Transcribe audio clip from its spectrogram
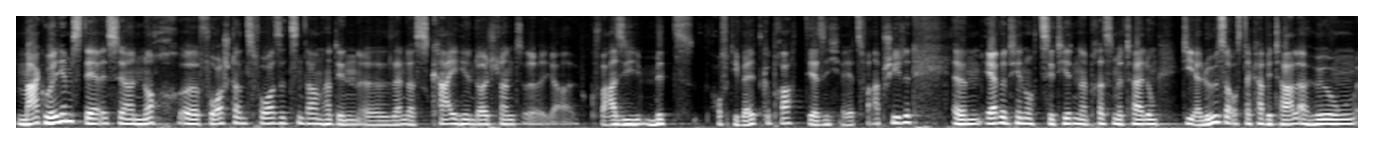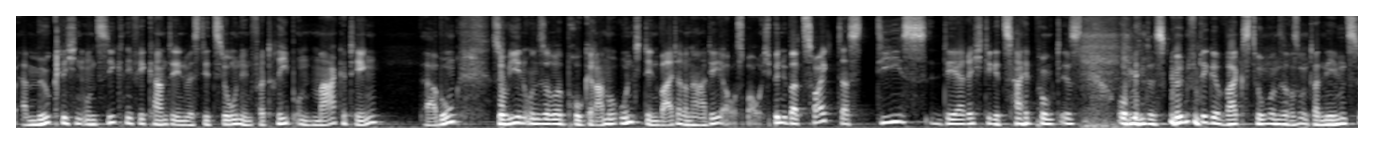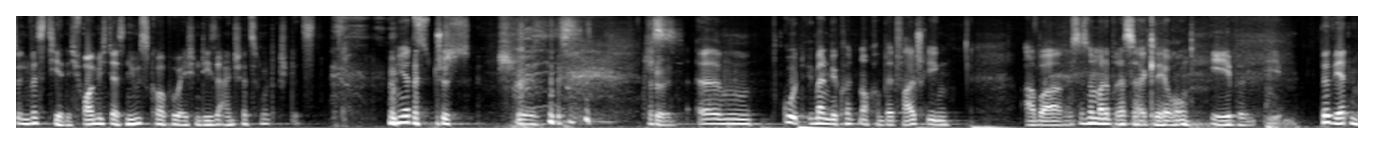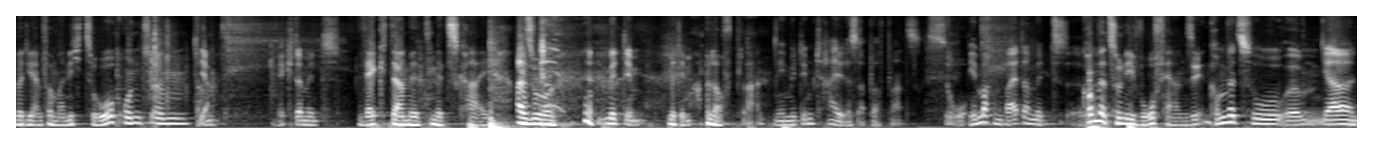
Mark Williams, der ist ja noch äh, Vorstandsvorsitzender und hat den äh, Sender Sky hier in Deutschland äh, ja quasi mit auf die Welt gebracht, der sich ja jetzt verabschiedet. Ähm, er wird hier noch zitiert in der Pressemitteilung, die Erlöse aus der Kapitalerhöhung ermöglichen uns signifikante Investitionen in Vertrieb und Marketing. Werbung, sowie in unsere Programme und den weiteren HD-Ausbau. Ich bin überzeugt, dass dies der richtige Zeitpunkt ist, um in das künftige Wachstum unseres Unternehmens zu investieren. Ich freue mich, dass News Corporation diese Einschätzung unterstützt. Und jetzt tschüss. Schön. Das, ähm, gut, ich meine, wir könnten auch komplett falsch liegen, aber es ist nur mal eine Presseerklärung. Eben, eben. Bewerten wir die einfach mal nicht zu hoch und ähm, ja, Weg damit. weg damit mit Sky. Also mit dem, mit dem Ablaufplan. nee, mit dem Teil des Ablaufplans. So. Wir machen weiter mit. äh, Kommen wir zu Niveaufernsehen. kommen wir zu, ähm, ja, äh,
